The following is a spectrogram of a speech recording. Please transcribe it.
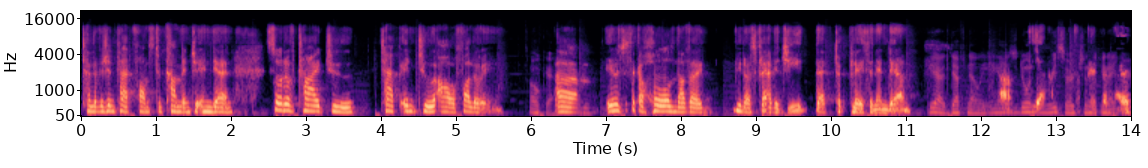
television platforms to come into India and sort of try to tap into our following okay. um, it was just like a whole nother you know strategy that took place in india Yeah, definitely. And I was doing yeah. some research and looking at your.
